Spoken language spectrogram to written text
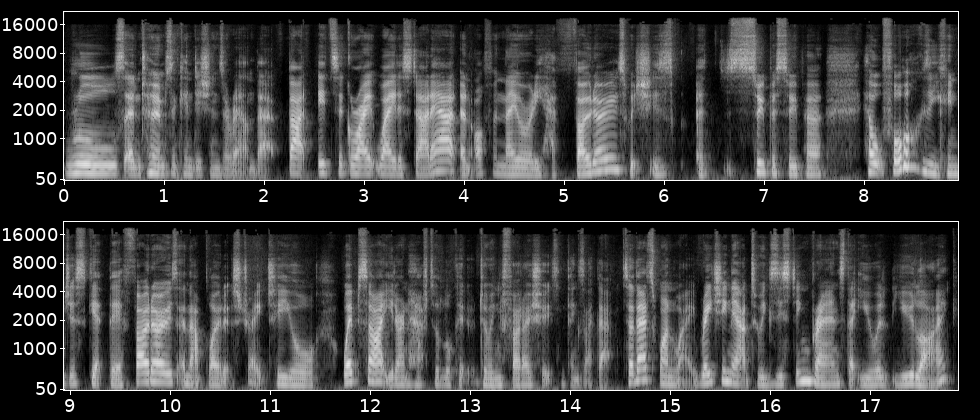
rules and terms and conditions around that. But it's a great way to start out, and often they already have photos, which is super super helpful because you can just get their photos and upload it straight to your website. You don't have to look at doing photo shoots and things like that. So that's one way. Reaching out to existing brands that you you like,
